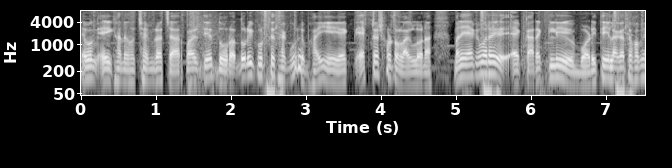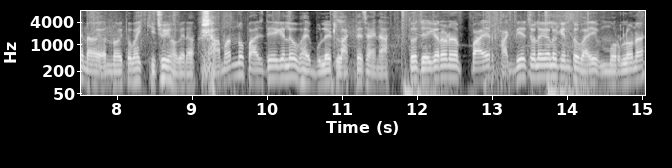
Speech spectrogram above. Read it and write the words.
এবং এইখানে হচ্ছে আমরা চার পাশ দিয়ে দৌড়াদৌড়ি করতে থাকব। রে ভাই এই এক- একটা শটও লাগল না। মানে একেবারে কারেক্টলি বডিতেই লাগাতে হবে না, নয়তো ভাই কিছুই হবে না। সামান্য পাশ দিয়ে গেলেও ভাই বুলেট লাগতে চায় না। তো যেই কারণে পায়ের ফাঁক দিয়ে চলে গেল, কিন্তু ভাই মরলো না।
